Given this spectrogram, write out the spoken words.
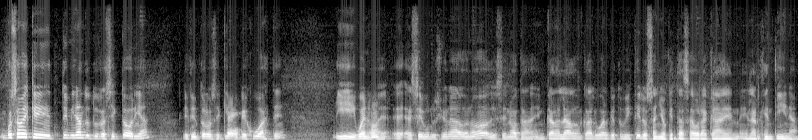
vos sabés que estoy mirando tu trayectoria este, en todos los equipos Sí. que jugaste y bueno, eh, eh, has evolucionado, ¿no? Se nota en cada lado, en cada lugar que estuviste y los años que estás ahora acá en, en la Argentina.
